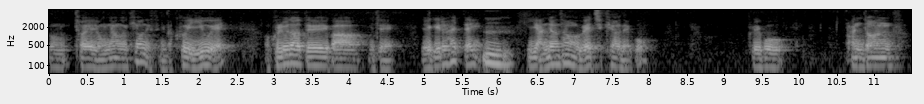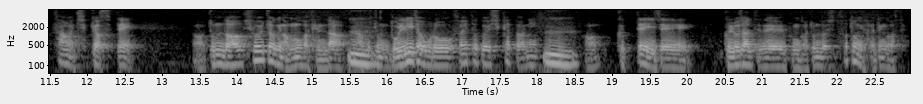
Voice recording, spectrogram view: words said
좀 저의 역량을 키워냈습니다. 그 이후에 어, 근로자들과 이제 얘기를 할 때이 음, 안전사항을 왜 지켜야 되고 그리고 안전사항을 지켰을 때 어, 좀 더 효율적인 업무가 된다라고 음. 좀 논리적으로 설득을 시켰더니 음, 어, 그때 이제 근로자들 분과 좀 더 소통이 잘 된 것 같습니다.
